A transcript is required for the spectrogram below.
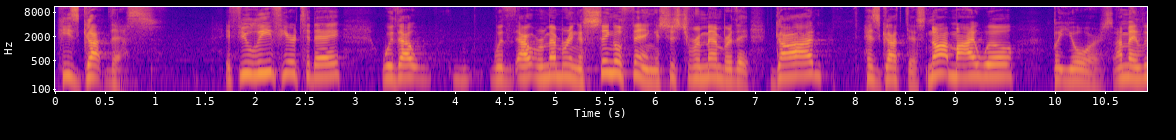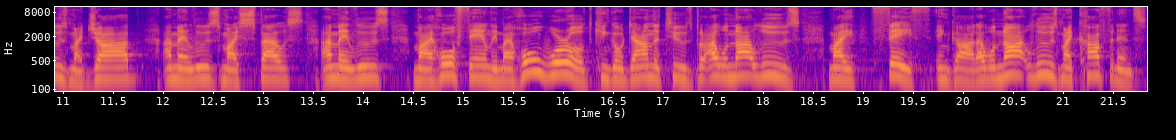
He's got this. If you leave here today without without remembering a single thing. It's just to remember that God has got this. Not my will, but yours. I may lose my job. I may lose my spouse. I may lose my whole family. My whole world can go down the tubes, but I will not lose my faith in God. I will not lose my confidence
